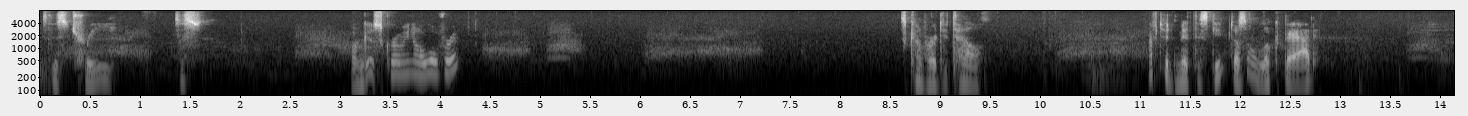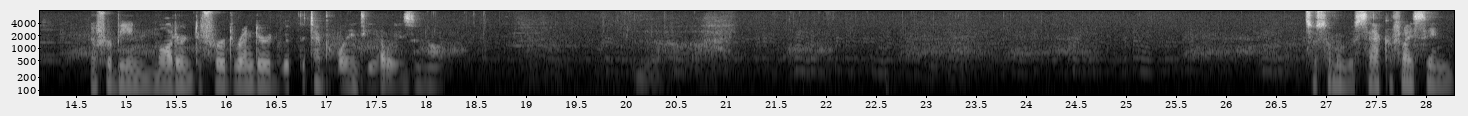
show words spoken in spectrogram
Is this tree? Is this fungus growing all over it? Kind of hard to tell. I have to admit, this game doesn't look bad. You know, for being modern, deferred, rendered with the temporal anti-alias and all. So someone was sacrificing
